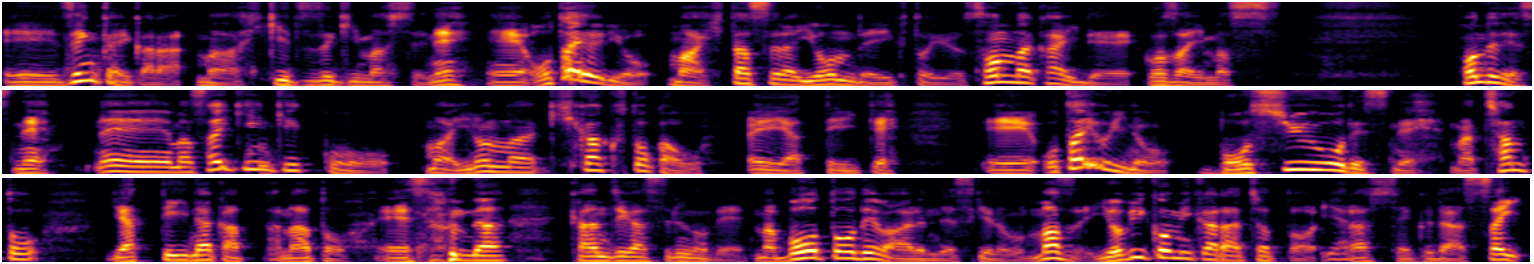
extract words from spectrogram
えー、前回から、まあ、引き続きましてね、えお便りを、まあ、ひたすら読んでいくという、そんな回でございます。ほんでですね、えまあ、最近結構、まあ、いろんな企画とかを、えやっていて、えー、お便りの募集をですね、まあ、ちゃんとやっていなかったなと、えー、そんな感じがするので、まあ、冒頭ではあるんですけども、まず呼び込みからちょっとやらせてください。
